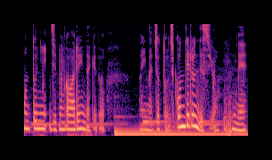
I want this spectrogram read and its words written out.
本当に自分が悪いんだけど、まあ、今ちょっと落ち込んでるんですよ。で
